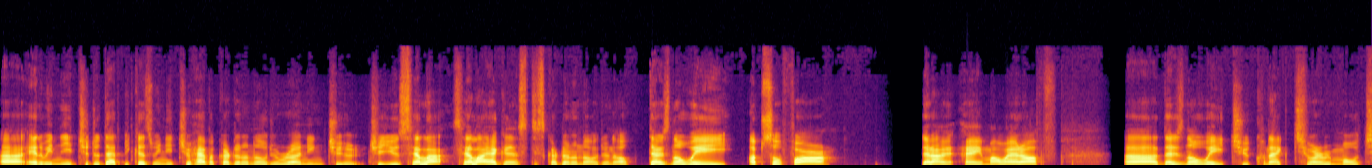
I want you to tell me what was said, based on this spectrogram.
Uh, and we need to do that because we need to have a Cardano node running to, to use CLI, CLI against this Cardano node, you know? There's no way up so far that I, I'm aware of. Uh, there is no way to connect to a remote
